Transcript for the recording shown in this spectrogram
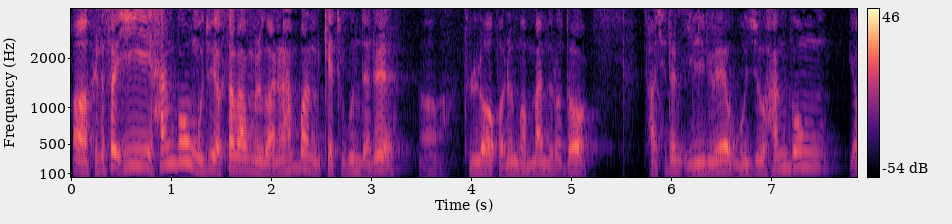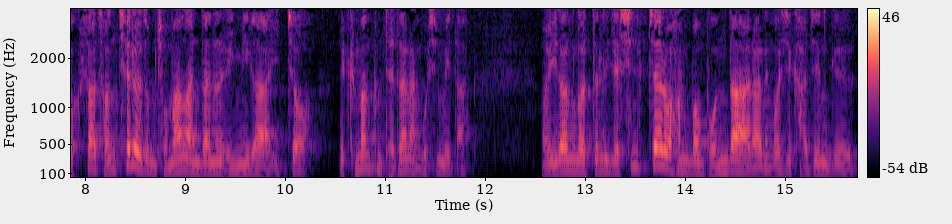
어, 그래서 이 항공우주 역사박물관을 한번 이렇게 두 군데를 어, 둘러보는 것만으로도 사실은 인류의 우주 항공 역사 전체를 좀 조망한다는 의미가 있죠. 그만큼 대단한 곳입니다. 어, 이런 것들을 이제 실제로 한번 본다라는 것이 가진 그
